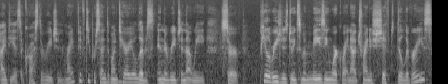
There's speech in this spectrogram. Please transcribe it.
ideas across the region right 50% of ontario lives in the region that we serve peel region is doing some amazing work right now trying to shift deliveries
